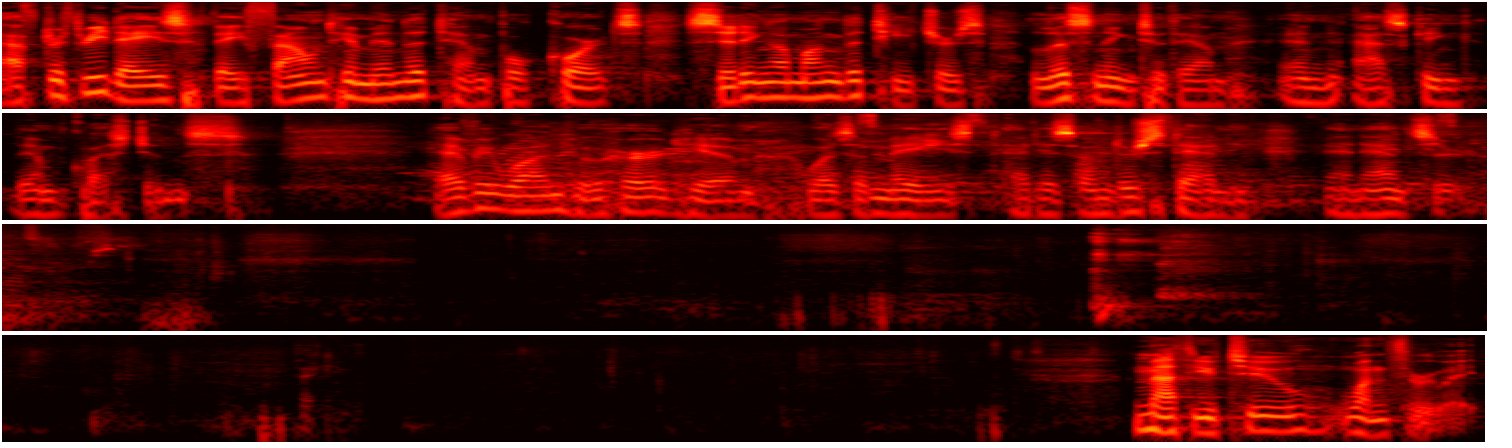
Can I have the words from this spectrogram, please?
After three days, they found him in the temple courts, sitting among the teachers, listening to them and asking them questions. Everyone who heard him was amazed at his understanding and answered. Matthew 2 1 through 8.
